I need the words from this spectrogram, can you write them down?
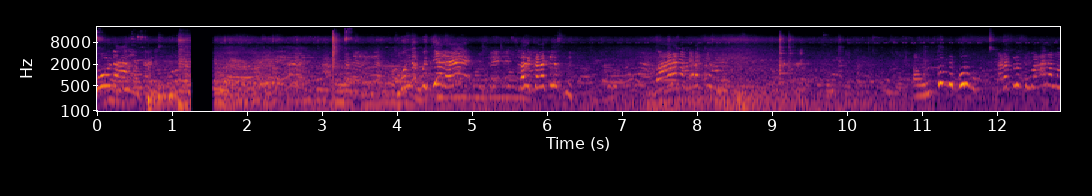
ಮುಂದೆ ಅವ್ನು ಕುಂದು ಬುರು ಕಳಕಳಿಸ್ನಿ ಬಾರಮ್ಮ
